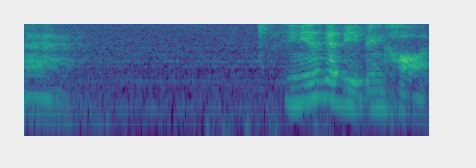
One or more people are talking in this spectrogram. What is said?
อ่า ทีนี้ถ้าเกิดดีดเป็นคอร์ด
